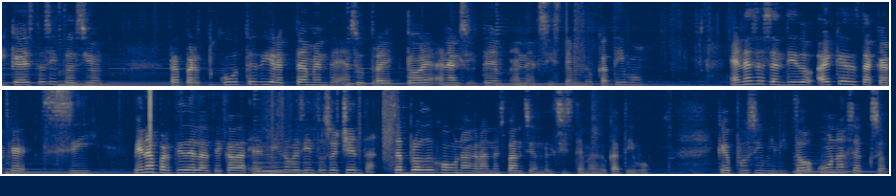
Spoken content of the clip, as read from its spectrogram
y que esta situación repercute directamente en su trayectoria en el, sistema, en el sistema educativo. En ese sentido, hay que destacar que si bien a partir de las décadas en 1980 se produjo una gran expansión del sistema educativo que posibilitó un acceso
